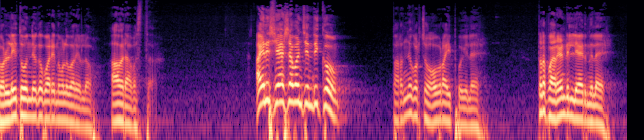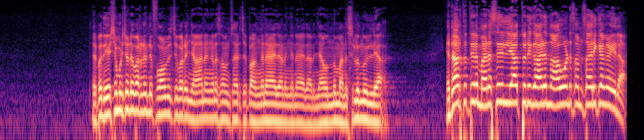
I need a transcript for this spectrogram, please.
തൊള്ളി തോന്നിയൊക്കെ പറയും നമ്മൾ പറയല്ലോ ആ ഒരവസ്ഥ. അതിന് ശേഷം അവൻ ചിന്തിക്കും പറഞ്ഞു കുറച്ച് ഓവറായി പോയില്ലേ? ഇത്ര പറയേണ്ടില്ലായിരുന്നില്ലേ? ചിലപ്പോൾ ദേഷ്യം പിടിച്ചിട്ട് പറഞ്ഞ ഫോൺ വിളിച്ച് പറയും ഞാൻ അങ്ങനെ സംസാരിച്ചപ്പോൾ അങ്ങനെ ആയതാണ് ഇങ്ങനെ ആയതാണ്. ഞാൻ ഒന്നും മനസ്സിലൊന്നുമില്ല. യഥാർത്ഥത്തിൽ മനസ്സിലില്ലാത്തൊരു കാര്യം നാവുകൊണ്ട് സംസാരിക്കാൻ കഴിയില്ല.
